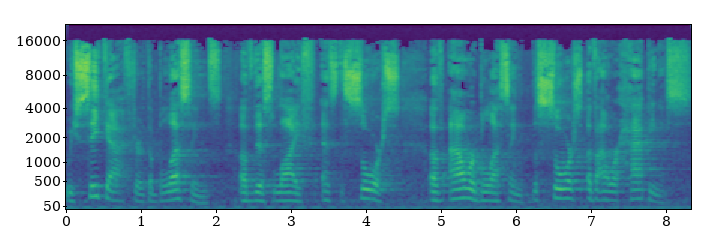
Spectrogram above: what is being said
We seek after the blessings of this life as the source of our blessing, the source of our happiness.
